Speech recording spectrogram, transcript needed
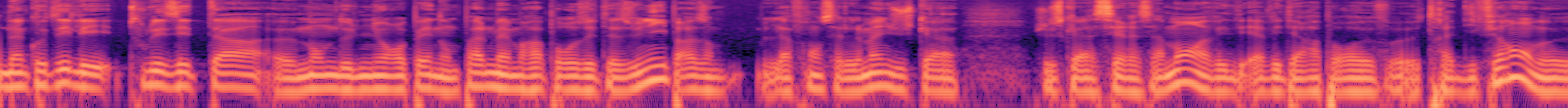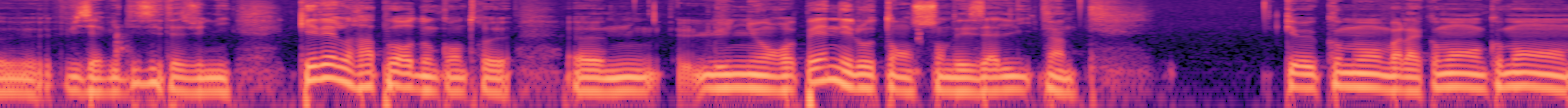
d'un côté, tous les États membres de l'Union européenne n'ont pas le même rapport aux États-Unis. Par exemple, la France et l'Allemagne, jusqu'à assez récemment, avaient, des rapports très différents vis-à-vis des États-Unis. Quel est le rapport donc entre l'Union européenne et l'OTAN? Ce sont des alliés. Comment voilà comment comment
